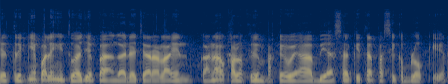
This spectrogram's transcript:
ya triknya paling itu aja pak. Nggak ada cara lain. Karena kalau kirim pakai WA biasa kita pasti keblokir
